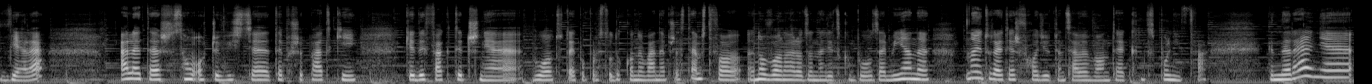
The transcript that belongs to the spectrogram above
wiele ale też są oczywiście te przypadki, kiedy faktycznie było tutaj po prostu dokonywane przestępstwo, nowonarodzone dziecko było zabijane, no i tutaj też wchodził ten cały wątek wspólnictwa. Generalnie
